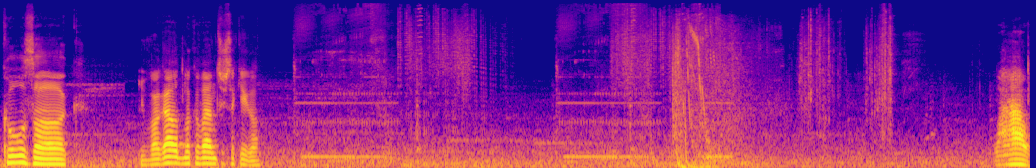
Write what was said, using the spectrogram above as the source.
kozak. I uwaga, odblokowałem coś takiego. Wow.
